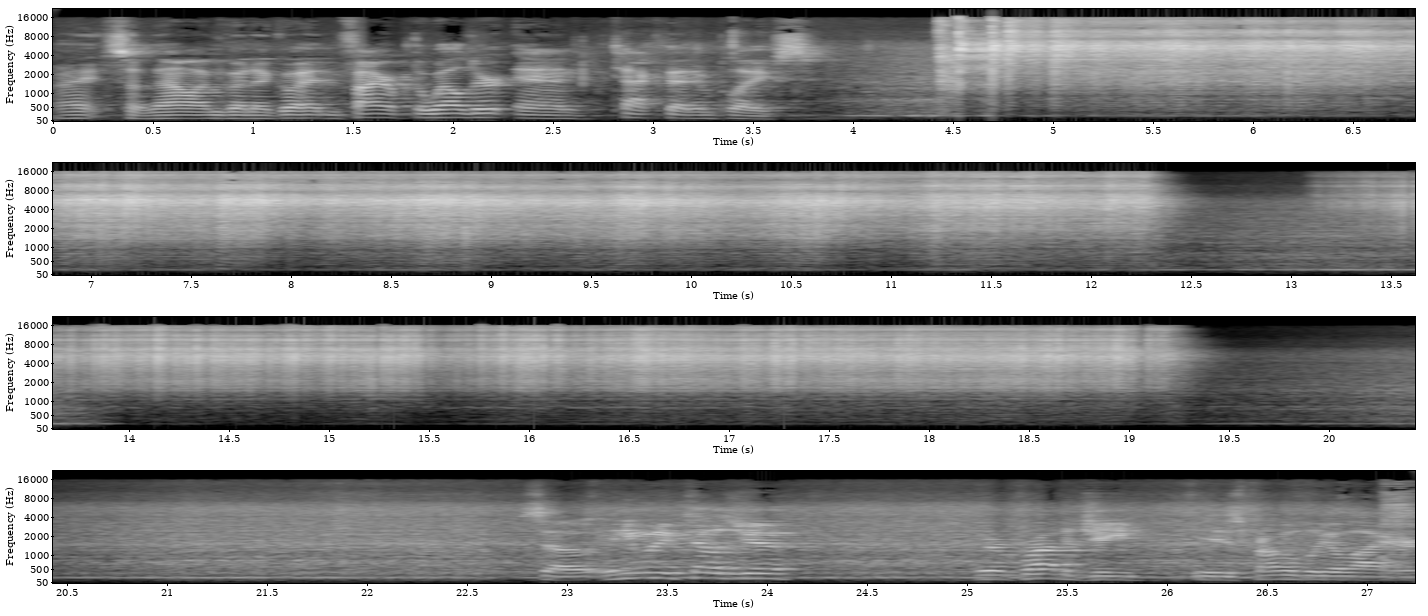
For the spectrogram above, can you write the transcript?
Alright, so now I'm going to go ahead and fire up the welder and tack that in place. So anyone who tells you you're a prodigy is probably a liar.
